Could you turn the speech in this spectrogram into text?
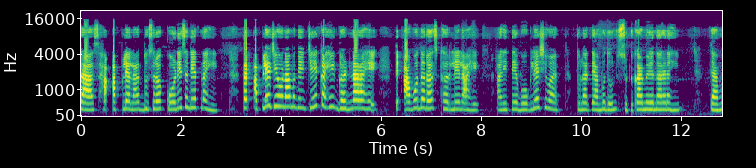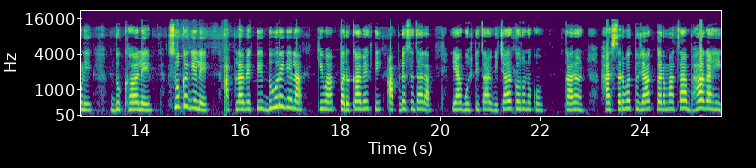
त्रास हा आपल्याला दुसरं कोणीच देत नाही. तर आपल्या जीवनामध्ये जे काही घडणार आहे ते अगोदरच ठरलेलं आहे आणि ते भोगल्याशिवाय तुला त्यामधून सुटका मिळणार नाही. त्यामुळे दुःख आले सुख गेले आपला व्यक्ती दूर गेला किंवा परका व्यक्ती आपडस झाला या गोष्टीचा विचार करू नको. कारण हा सर्व तुझ्या कर्माचा भाग आहे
